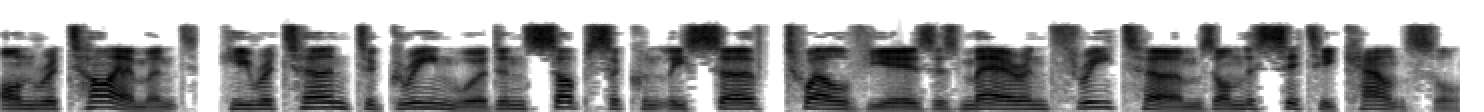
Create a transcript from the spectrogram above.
On retirement, he returned to Greenwood and subsequently served 12 years as mayor and three terms on the city council.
